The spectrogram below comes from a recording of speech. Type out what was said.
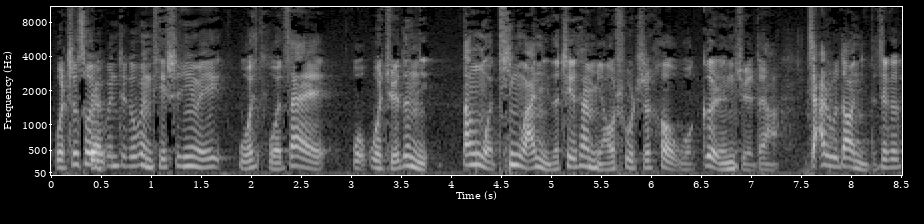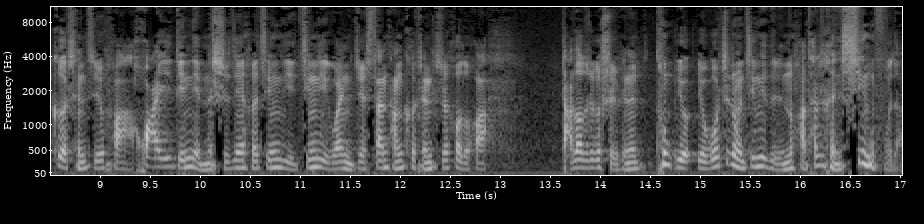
我之所以问这个问题，是因为我我在我我觉得你，当我听完你的这段描述之后，我个人觉得啊，加入到你的这个课程计划，花一点点的时间和精力，经历完你这三堂课程之后的话，达到这个水平的，通有有过这种经历的人的话，他是很幸福的，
